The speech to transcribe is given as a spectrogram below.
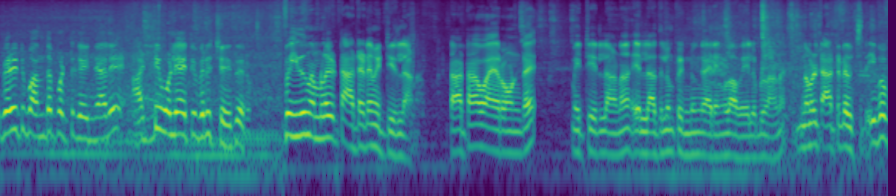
ഇവരായിട്ട് ബന്ധപ്പെട്ട് കഴിഞ്ഞാൽ അടിപൊളിയായിട്ട് ഇവർ ചെയ്തു തരും. ഇപ്പോൾ ഇത് നമ്മൾ ടാറ്റയുടെ മെറ്റീരിയലാണ് ടാറ്റ വയറോണിന്റെ മെറ്റീരിയലാണ് എല്ലാത്തിലും പ്രിന്റും കാര്യങ്ങളും അവൈലബിൾ ആണ്. നമ്മൾ ടാറ്റയുടെ വെച്ചിട്ട് ഇപ്പോൾ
